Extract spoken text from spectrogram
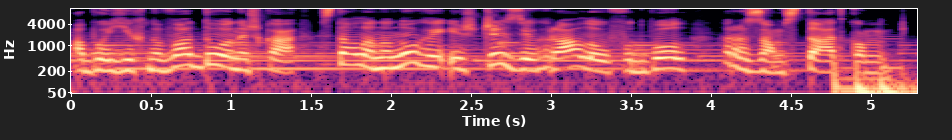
аби їх нова донечка стала на ноги і ще зіграла у футбол разом з татком.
